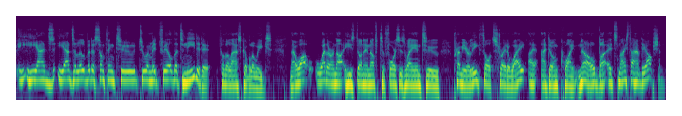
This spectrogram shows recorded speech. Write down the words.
he, he adds he adds a little bit of something to to a midfield that's needed it for the last couple of weeks. Now, what whether or not he's done enough to force his way into Premier League thoughts straight away, I, I don't quite know. But it's nice to have the option.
